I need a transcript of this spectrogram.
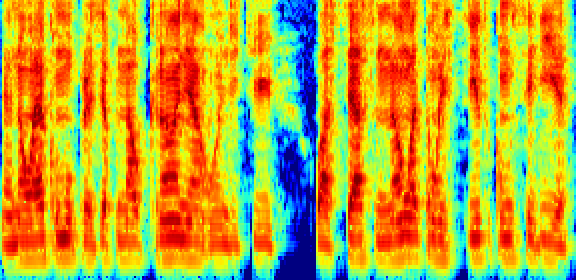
Né, não é como, por exemplo, na Ucrânia, onde que o acesso não é tão restrito como seria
